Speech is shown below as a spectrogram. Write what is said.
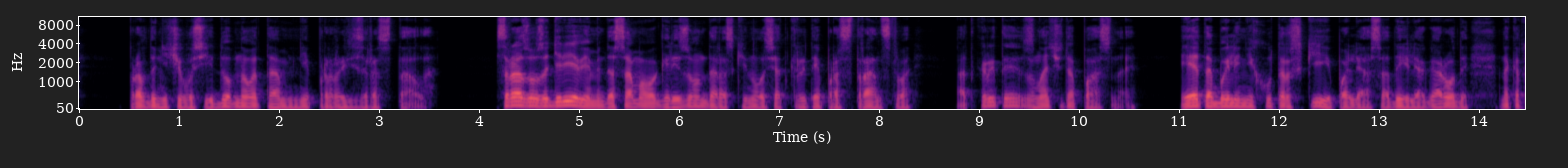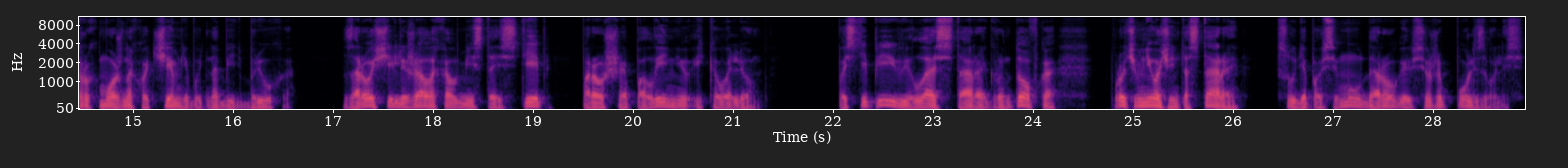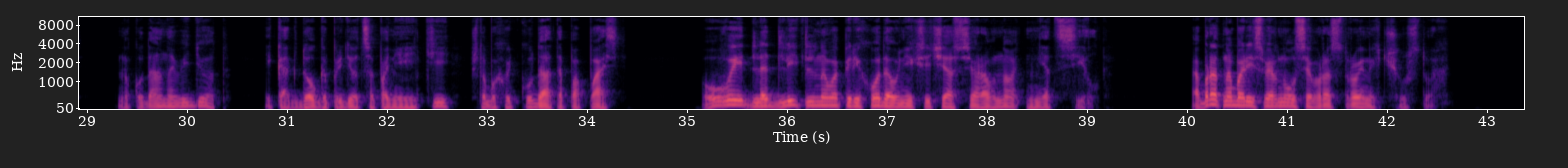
Правда, ничего съедобного там не произрастало. Сразу за деревьями до самого горизонта раскинулось открытое пространство. Открытое значит опасное. И это были не хуторские поля, сады или огороды, на которых можно хоть чем-нибудь набить брюхо. За рощей лежала холмистая степь, поросшая полынью и ковылем. По степи велась старая грунтовка, впрочем, не очень-то старая. Судя по всему, дорогой все же пользовались. Но куда она ведет? И как долго придется по ней идти, чтобы хоть куда-то попасть? Увы, для длительного перехода у них сейчас все равно нет сил. Обратно Борис вернулся в расстроенных чувствах.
